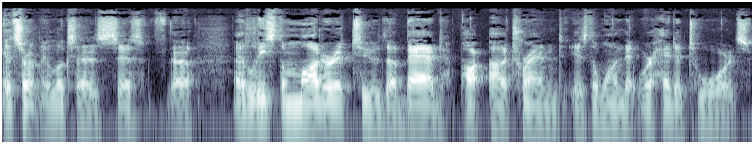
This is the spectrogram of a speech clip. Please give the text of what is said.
it certainly looks as if the at least the moderate to the bad uh, trend is the one that we're headed towards.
